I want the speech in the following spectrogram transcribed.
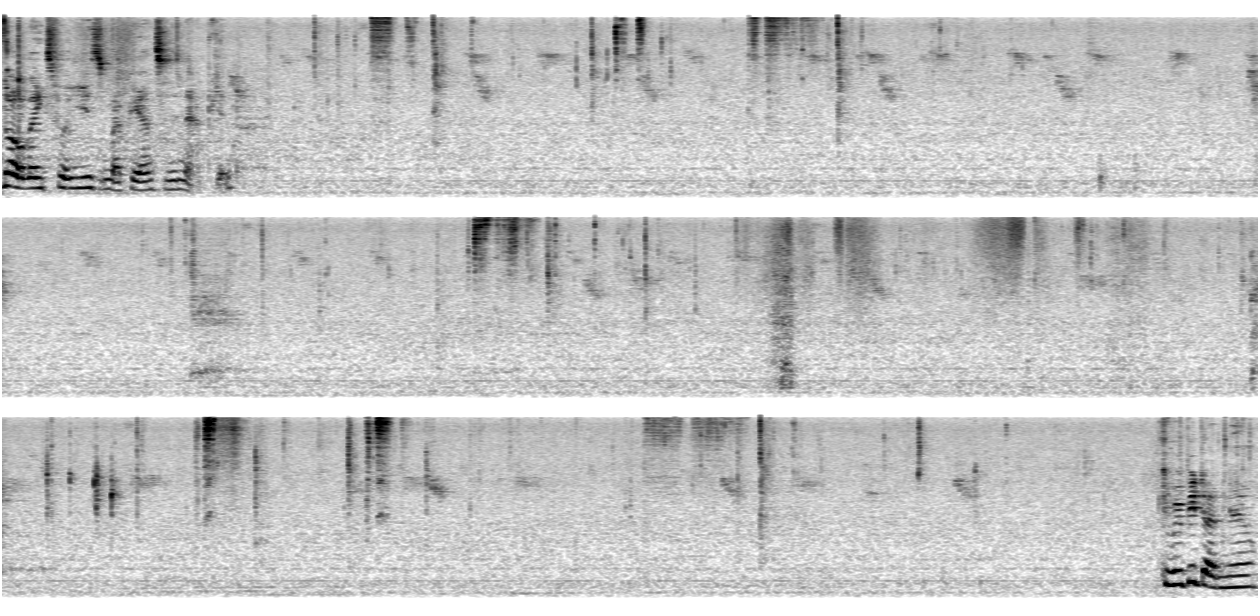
no. Thanks for using my pants as a napkin. Can we be done now?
